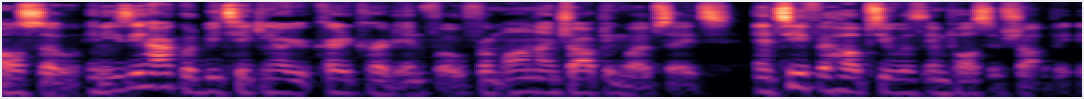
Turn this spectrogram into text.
Also, an easy hack would be taking out your credit card info from online shopping websites and see if it helps you with impulsive shopping.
